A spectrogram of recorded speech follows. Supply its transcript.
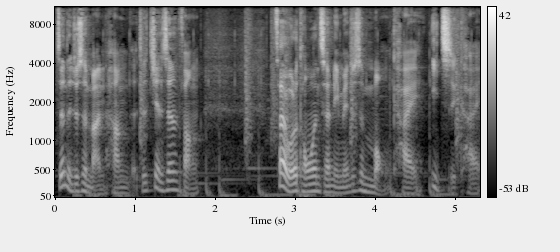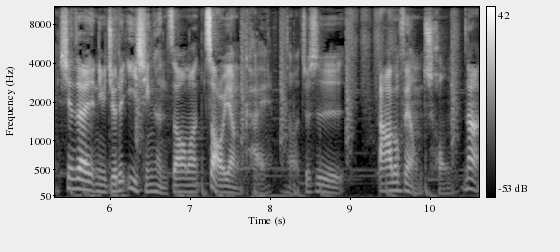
真的就是蛮夯的。这健身房在我的同文层里面就是猛开，一直开。现在你觉得疫情很糟吗？照样开啊，就是。大家都非常冲，那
